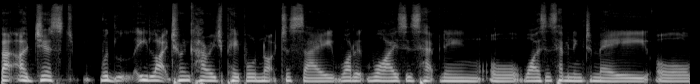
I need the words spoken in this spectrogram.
But I just would like to encourage people not to say what why is this happening or why is this happening to me or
